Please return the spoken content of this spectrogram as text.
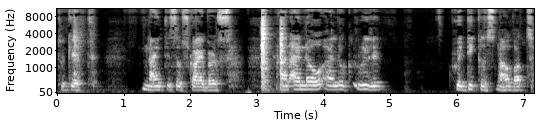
to get 90 subscribers and I know I look really ridiculous now, but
